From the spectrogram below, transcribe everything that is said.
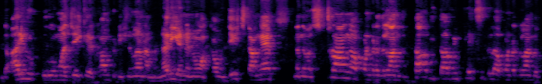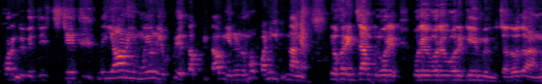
இந்த அறிவுபூர்வமா ஜெயிக்கிற காம்படிஷன்லாம் நம்ம நிறைய என்னனும் அக்காவும் ஜெயிச்சிட்டாங்க. அந்த ஸ்ட்ராங்கா பண்றதெல்லாம் அந்த தாவி தாவி பிளெக்சிபிளா பண்றதெல்லாம் அந்த குரங்கு ஜெயிச்சிச்சு. இந்த யானை முயலும் எப்படி தப்பி தாவி என்னென்னமோ பண்ணிட்டு இருந்தாங்க. ஃபார் எக்ஸாம்பிள் ஒரு ஒரு ஒரு ஒரு கேம் இருந்துச்சு. அதாவது அங்க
